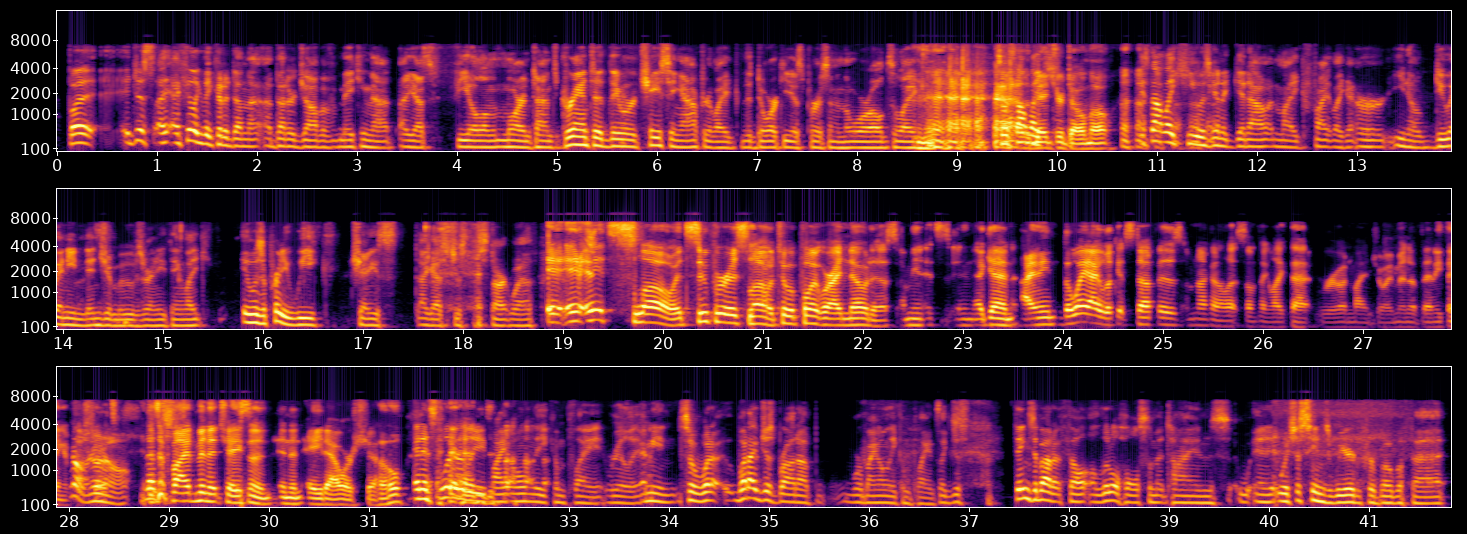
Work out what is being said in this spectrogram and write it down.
but it just I, I feel like they could have done that a better job of making that I guess feel more intense. Granted, they were chasing after like the dorkiest person in the world, so like it's not like- Major Domo. it's not like he was gonna get out and like fight like or you know do any ninja moves or anything. Like it was a pretty weak chase, I guess, just to start with. It, it, it's slow. It's super slow to a point where I notice. I mean, it's and again. I mean, the way I look at stuff is I'm not gonna let something like that ruin my enjoyment of anything. No, no, no. It's a five minute chase in, in an eight hour show. and it's literally And, my uh, only complaint really i mean so what what i've just brought up were my only complaints like just things about it felt a little wholesome at times and it, which just seems weird for boba fett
